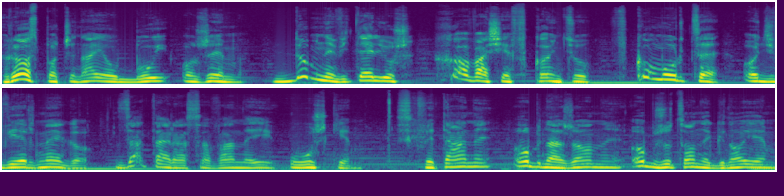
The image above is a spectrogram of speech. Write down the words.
rozpoczynają bój o Rzym. Dumny Witeliusz chowa się w końcu w komórce odźwiernego, zatarasowanej łóżkiem. Schwytany, obnażony, obrzucony gnojem,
